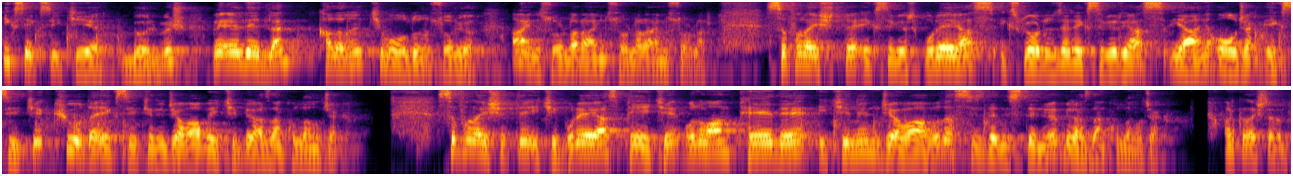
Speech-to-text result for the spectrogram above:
x eksi 2'ye bölmüş ve elde edilen kalanın kim olduğunu soruyor. Aynı sorular, aynı sorular, aynı sorular. Sıfıra eşitle eksi 1. Buraya yaz. X gördüğünüz yere eksi 1 yaz. Yani olacak eksi 2. Q'da eksi 2'nin cevabı 2. Birazdan kullanılacak. Sıfıra eşitle 2. Buraya yaz P2. O zaman P'de 2'nin cevabı da sizden isteniyor. Birazdan kullanılacak. Arkadaşlarım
